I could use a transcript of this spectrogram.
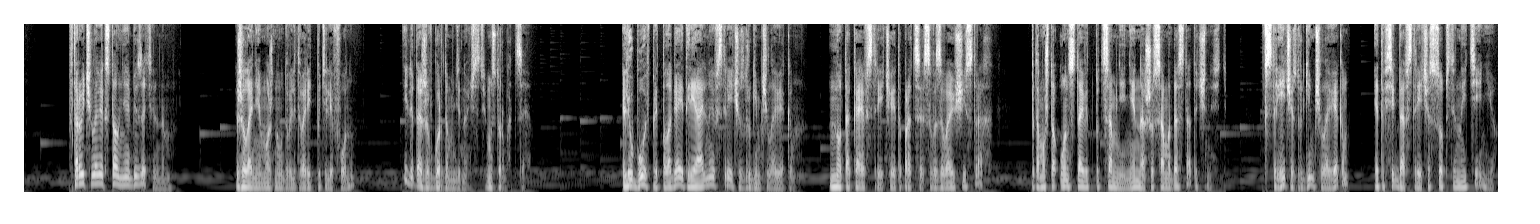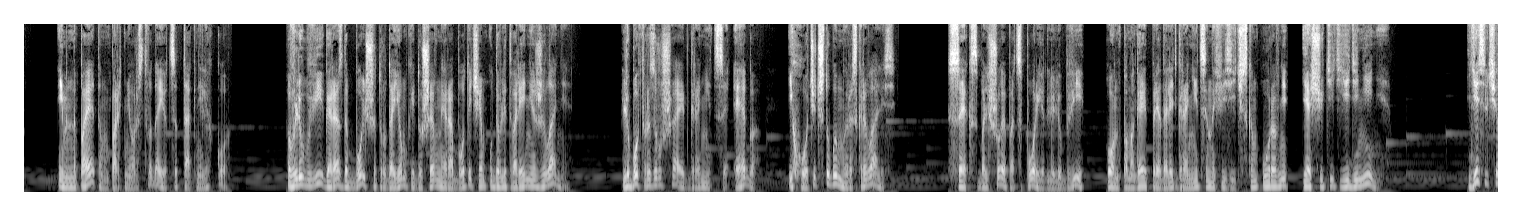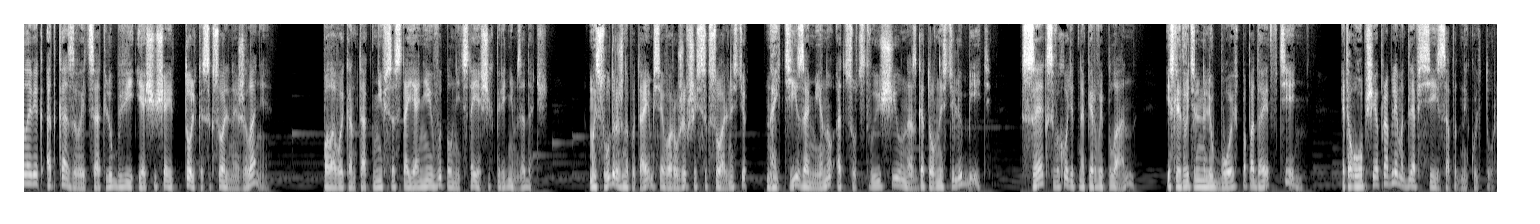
Второй человек стал необязательным. Желание можно удовлетворить по телефону или даже в гордом одиночестве. Мастурбация. Любовь предполагает реальную встречу с другим человеком. Но такая встреча – это процесс, вызывающий страх, потому что он ставит под сомнение нашу самодостаточность. Встреча с другим человеком – это всегда встреча с собственной тенью. Именно поэтому партнерство дается так нелегко. В любви гораздо больше трудоемкой душевной работы, чем удовлетворение желания. Любовь разрушает границы эго и хочет, чтобы мы раскрывались. Секс – большое подспорье для любви, он помогает преодолеть границы на физическом уровне и ощутить единение. Если человек отказывается от любви и ощущает только сексуальное желание, половой контакт не в состоянии выполнить стоящих перед ним задач. Мы судорожно пытаемся, вооружившись сексуальностью, найти замену отсутствующей у нас готовности любить. Секс выходит на первый план, и, следовательно, любовь попадает в тень. Это общая проблема для всей западной культуры.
